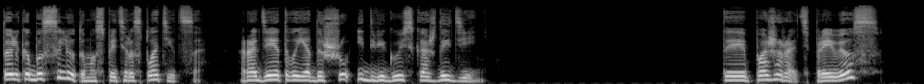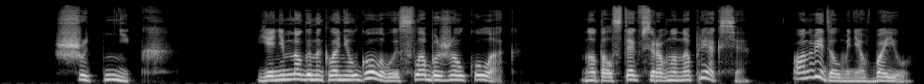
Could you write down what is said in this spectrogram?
Только бы с лютом успеть расплатиться — Ради этого я дышу и двигаюсь каждый день. «Ты пожрать привез?» «Шутник». Я немного наклонил голову и слабо сжал кулак. Но толстяк все равно напрягся. Он видел меня в бою,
